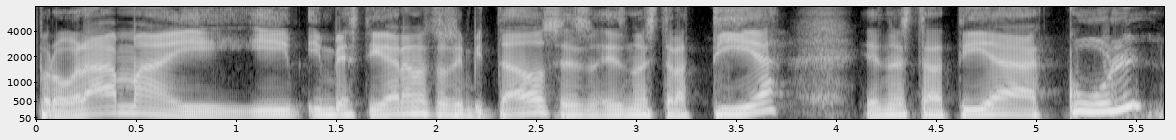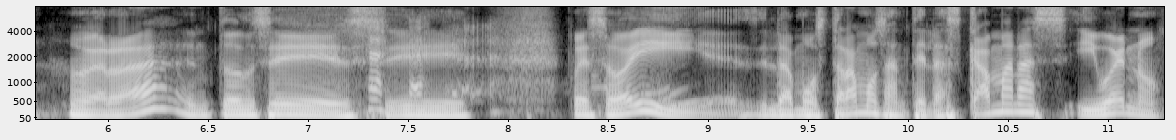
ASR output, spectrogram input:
programa y, investigar a nuestros invitados, es, nuestra tía, es nuestra tía cool, ¿verdad? Entonces, eh, pues hoy la mostramos ante las cámaras y bueno,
